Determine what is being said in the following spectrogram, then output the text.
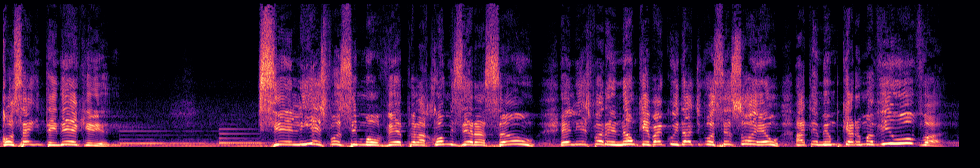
Consegue entender, querido? Se Elias fosse mover pela comiseração, Elias falaria: Não, quem vai cuidar de você sou eu, até mesmo porque era uma viúva.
